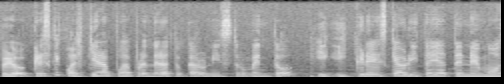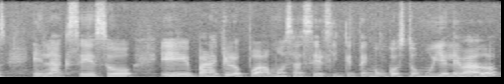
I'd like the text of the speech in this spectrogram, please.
pero ¿crees que cualquiera puede aprender a tocar un instrumento? ¿Y, crees que ahorita ya tenemos el acceso eh, para que lo podamos hacer sin que tenga un costo muy elevado?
